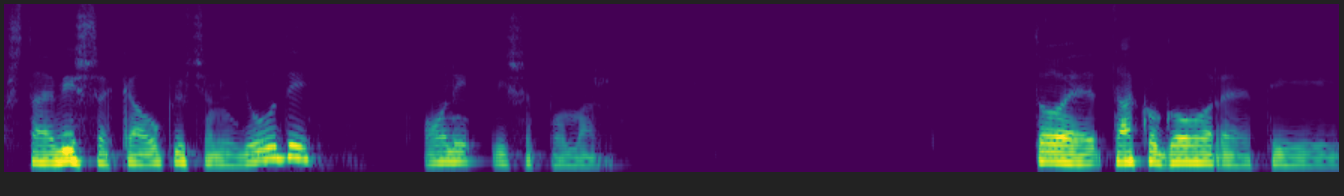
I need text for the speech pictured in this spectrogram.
šta je više kao uključeni ljudi, oni više pomažu. To je, tako govore ti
